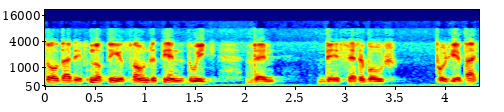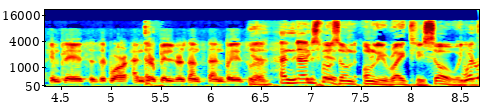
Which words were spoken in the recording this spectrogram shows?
so that if nothing is found at the end of the week, then they set about putting it back in place, as it were, and their builders on standby as well. Yeah, and, and I suppose only, only rightly so. Well, you think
